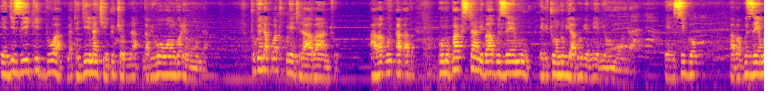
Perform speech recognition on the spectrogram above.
egiziikiddwa nga tegirina kintu kyonna nga biwowongole munda. Tugenda kuba tukuleetera abantu. Omupakisitaani baguzeemu ebitundu byabwe byonna ebyomunda. Ensigo abaguzeemu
